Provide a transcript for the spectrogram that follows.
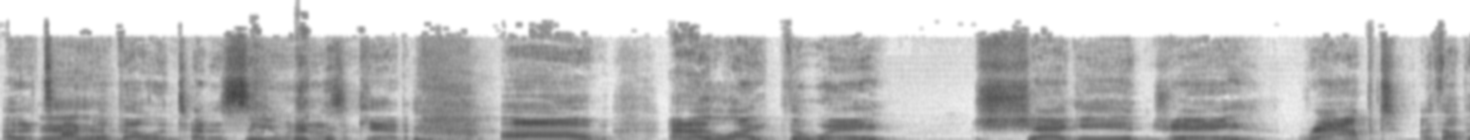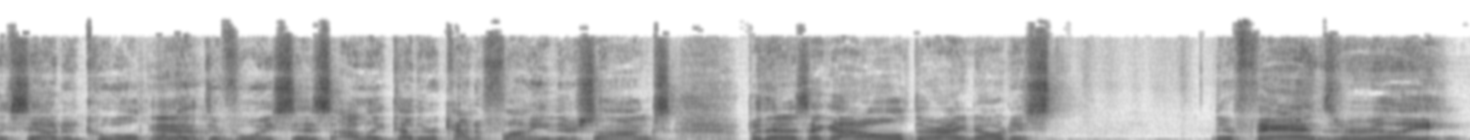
at a Yeah, Taco yeah. Bell in Tennessee when I was a kid, um, and I liked the way Shaggy and Jay rapped. I thought they sounded cool. I liked their voices. I liked how they were kind of funny their songs. But then as I got older, I noticed their fans were really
